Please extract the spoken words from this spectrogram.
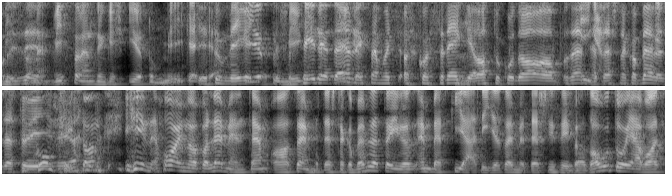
Visszament, visszamentünk, és írtunk még egyet. Írtunk még egyet, Írtunk még egyet, de emlékszem, hogy akkor azt reggel adtuk oda az M7-esnek a bevezetőjénél. Konkrétan én hajnalban lementem az M7-esnek a bevezetőjével, az ember kiállt így az M7-es izébe az autójával,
